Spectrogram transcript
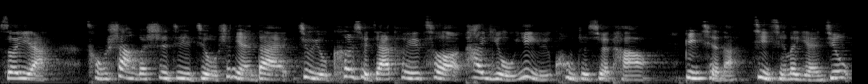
所以啊，从上个世纪九十年代就有科学家推测它有益于控制血糖，并且呢进行了研究。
